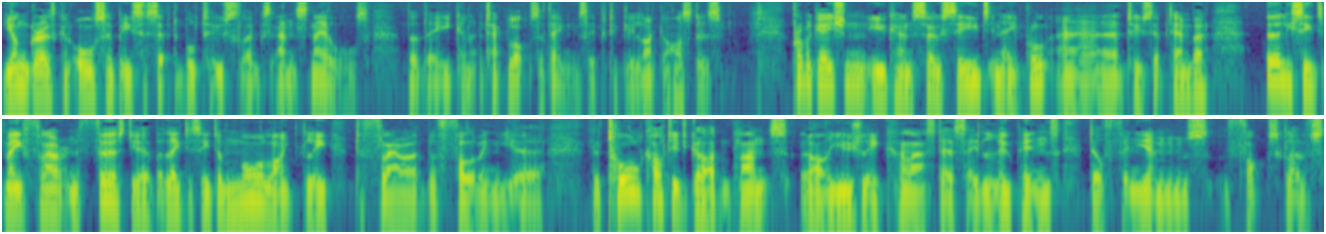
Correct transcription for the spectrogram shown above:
Young growth can also be susceptible to slugs and snails, but they can attack lots of things. They particularly like the hostas. Propagation you can sow seeds in April uh, to September. Early seeds may flower in the first year, but later seeds are more likely to flower the following year. The tall cottage garden plants are usually classed as, say, lupins, delphiniums, foxgloves,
